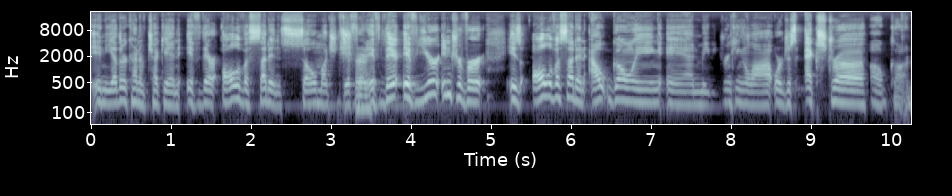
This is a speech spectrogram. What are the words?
any other kind of check in if they're all of a sudden so much different. Sure. If they're if your introvert is all of a sudden outgoing and maybe drinking a lot or just extra oh god.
